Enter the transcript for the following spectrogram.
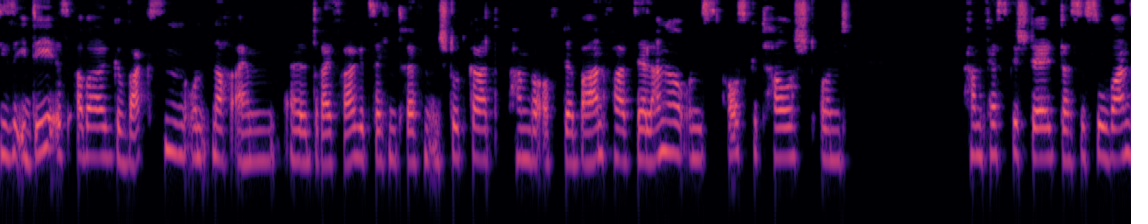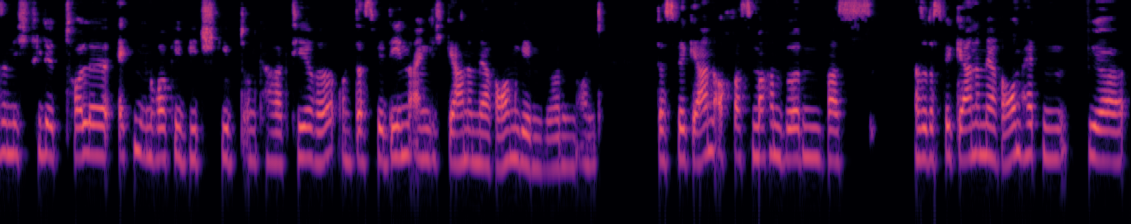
diese Idee ist aber gewachsen und nach einem äh, drei Fragezeichen Treffen in Stuttgart haben wir auf der Bahnfahrt sehr lange uns ausgetauscht und haben festgestellt, dass es so wahnsinnig viele tolle Ecken in Rocky Beach gibt und Charaktere und dass wir denen eigentlich gerne mehr Raum geben würden und dass wir gerne auch was machen würden, was, also dass wir gerne mehr Raum hätten für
